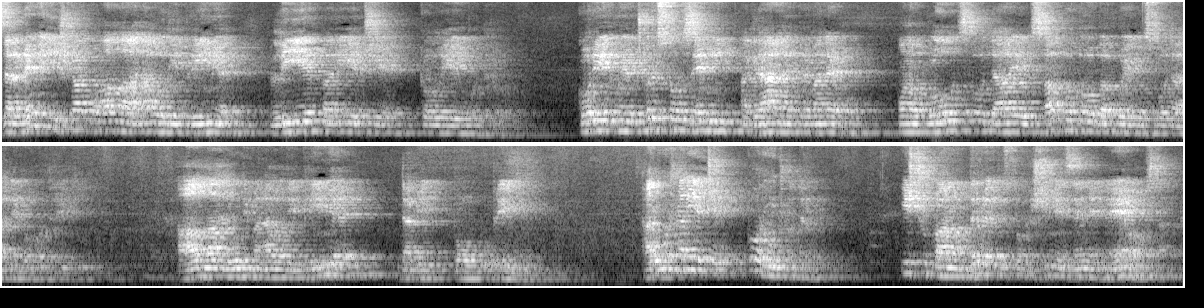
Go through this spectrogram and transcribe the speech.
Zar ne vidiš kako Allah navodi primjer? Lijepa riječ je to lijepo drvo. Korijen mu je čvrsto u zemlji, a grane prema nebu. Ono plodstvo daje u svako doba koje je gospodar njegov odredio. Allah ljudima navodi primjere da bi pouku primili. A ružna riječ je ko ružno drvo. Iščupanom drvetu s površine zemlje nema ostanka.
